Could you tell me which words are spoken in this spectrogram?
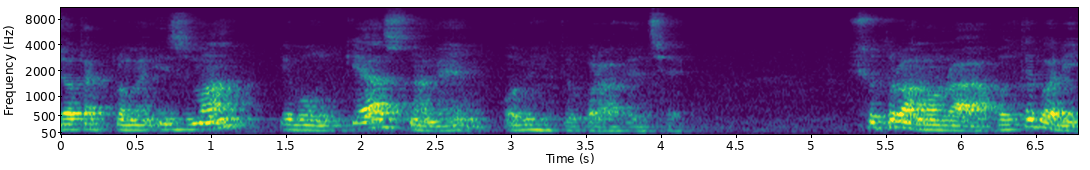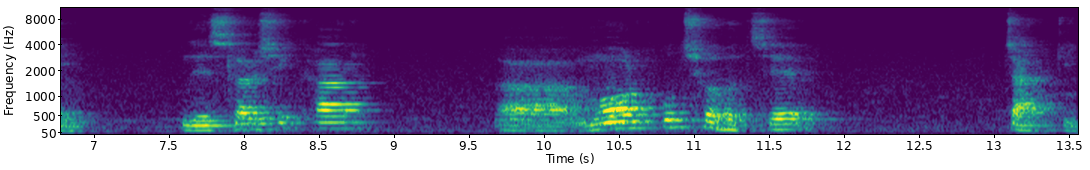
যথাক্রমে ইজমা এবং কেয়াস নামে অভিহিত করা হয়েছে। সুতরাং আমরা বলতে পারি যে ইসলাম শিক্ষার মোট উৎস হচ্ছে চারটি।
